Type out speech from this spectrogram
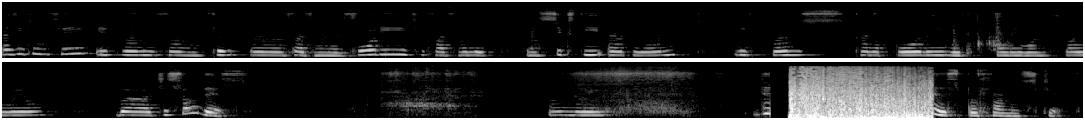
As you can see, it runs from uh, 540 to 560 RPM. It runs kind of poorly with only one flywheel, but just saw this. And then this performance kit.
